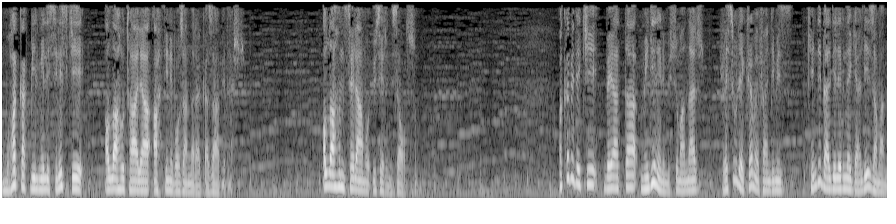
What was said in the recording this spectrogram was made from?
Muhakkak bilmelisiniz ki Allahu Teala ahdini bozanlara gazap eder. Allah'ın selamı üzerinize olsun. Akabe'deki veyahut da Medineli Müslümanlar resul Ekrem Efendimiz kendi beldelerine geldiği zaman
